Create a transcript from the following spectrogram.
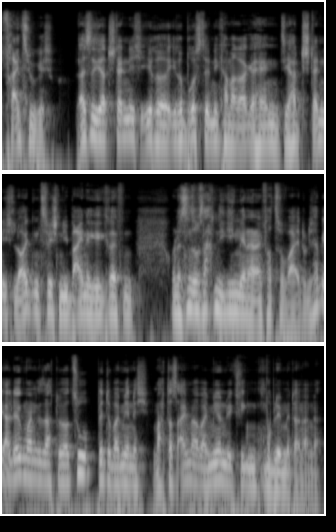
freizügig. Weißt du, sie hat ständig ihre, ihre Brüste in die Kamera gehängt, sie hat ständig Leuten zwischen die Beine gegriffen. Und das sind so Sachen, die gingen mir dann einfach zu weit. Und ich habe ihr halt irgendwann gesagt, hör zu, bitte bei mir nicht. Mach das einmal bei mir und wir kriegen ein Problem miteinander.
